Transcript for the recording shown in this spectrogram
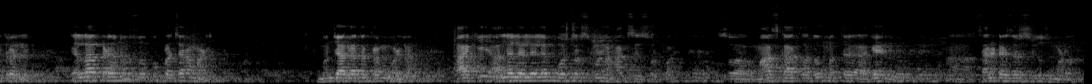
ಇದರಲ್ಲಿ ಎಲ್ಲ ಕಡೆನೂ ಸ್ವಲ್ಪ ಪ್ರಚಾರ ಮಾಡಿ. ಮುಂಜಾಗ್ರತಾ ಕ್ರಮಗಳನ್ನ ಹಾಕಿ ಅಲ್ಲಲ್ಲೇ ಪೋಸ್ಟರ್ಸ್ಗಳನ್ನ ಹಾಕಿಸಿ ಸ್ವಲ್ಪ. ಸೊ ಮಾಸ್ಕ್ ಹಾಕೋದು ಮತ್ತು ಅಗೇನ್ ಸ್ಯಾನಿಟೈಸರ್ಸ್ ಯೂಸ್ ಮಾಡೋದು.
